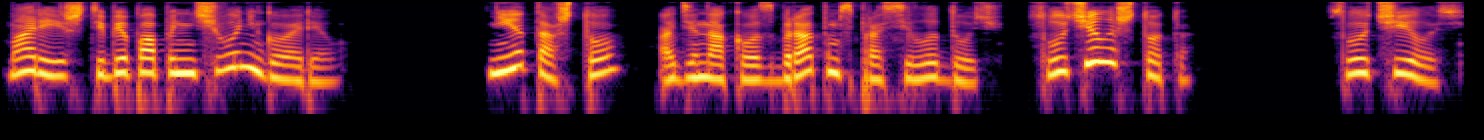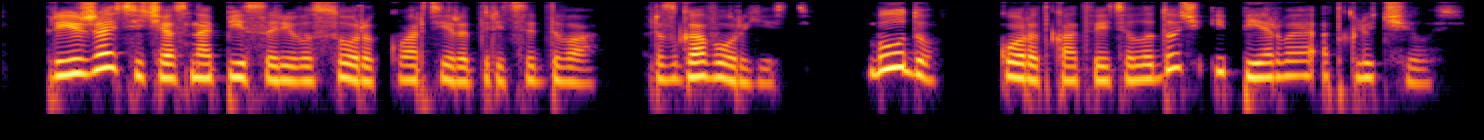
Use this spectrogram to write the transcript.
«Мариш, тебе папа ничего не говорил?» «Нет, а что?» – одинаково с братом спросила дочь. «Случилось что-то?» «Случилось. Приезжай сейчас на Писарева, 40, квартира 32. Разговор есть». «Буду», коротко ответила дочь и первая отключилась.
